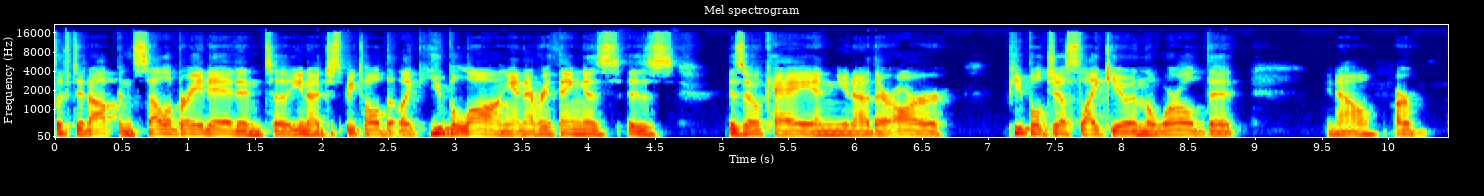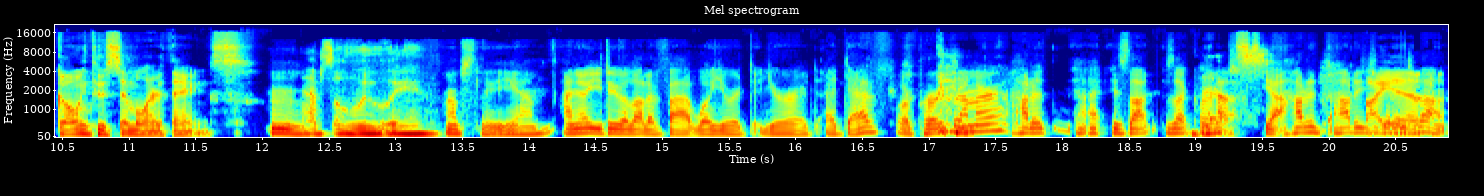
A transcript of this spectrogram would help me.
lifted up and celebrated and to you know just be told that like you belong and everything is is is okay and you know there are people just like you in the world that you know are going through similar things. Mm, Absolutely. absolutely, yeah. I know you do a lot of. Uh, well, you're a, you're a, a dev or programmer. how did uh, is that is that correct? Yes. Yeah. How did how did you I, get into that?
